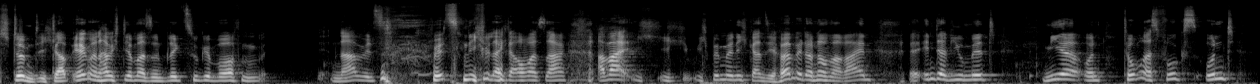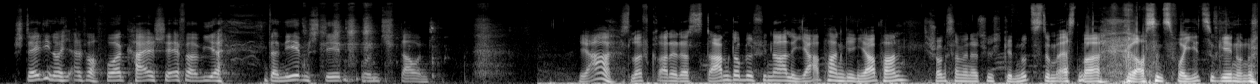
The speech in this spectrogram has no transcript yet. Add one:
Stimmt, ich glaube, irgendwann habe ich dir mal so einen Blick zugeworfen. Na, willst, willst du nicht vielleicht auch was sagen? Aber ich, ich, ich bin mir nicht ganz sicher. Hören wir doch noch mal rein. Äh, Interview mit mir und Thomas Fuchs und stellt ihn euch einfach vor, Kyle Schäfer, wie er daneben steht und staunt. Ja, es läuft gerade das Damendoppelfinale Japan gegen Japan. Die Chance haben wir natürlich genutzt, um erstmal raus ins Foyer zu gehen und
